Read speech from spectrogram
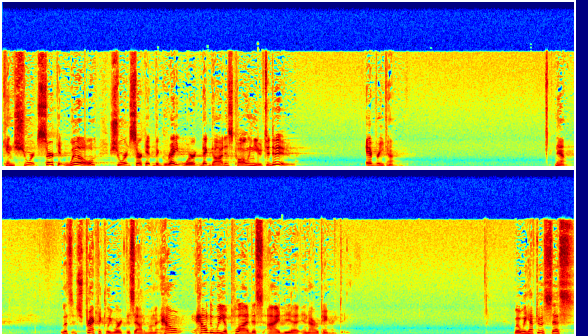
can short circuit, will short circuit the great work that God is calling you to do. Every time. Now, let's practically work this out a moment. How, how do we apply this idea in our parenting? Well, we have to assess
